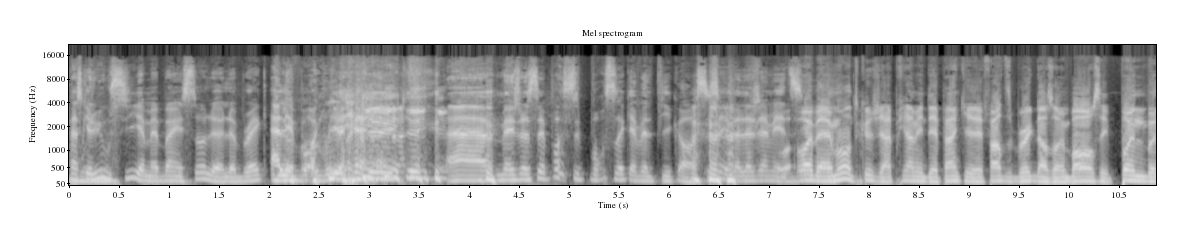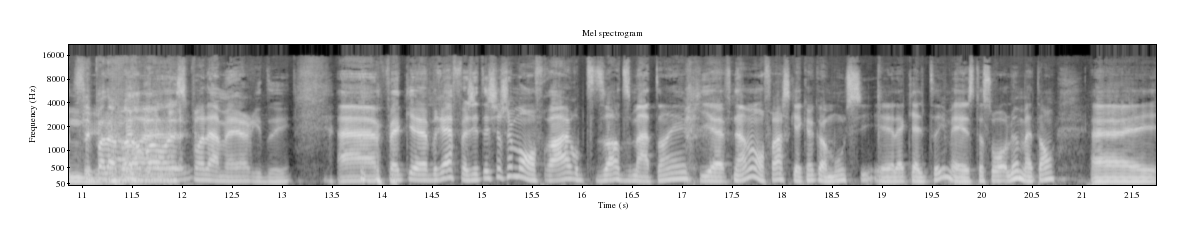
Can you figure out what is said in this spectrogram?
parce que lui aussi, il aimait bien ça, le, le break, à l'époque. Euh, mais je sais pas si c'est pour ça qu'il avait le pied cassé. Ça, il me l'a jamais dit. Ouais, ben moi, en tout cas, j'ai appris à mes dépens que faire du break dans un bar, c'est pas une bonne idée. C'est pas la bonne Ouais, affaire, ouais. C'est pas la meilleure idée. Euh, fait que, euh, bref, j'ai été chercher mon frère aux petites heures du matin. Puis euh, finalement, mon frère, c'est quelqu'un comme moi aussi. Il a la qualité. Mais ce soir-là, mettons, euh,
